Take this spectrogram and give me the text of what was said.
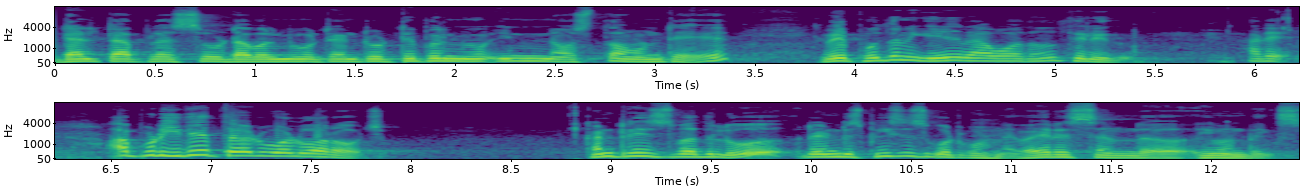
delta plus double mutant triple mu ఇన్ని వస్తూ ఉంటే రేపు పొద్దున ఏం రాబోతుందో తెలియదు అదే. అప్పుడు ఇదే థర్డ్ వరల్డ్ వార్ అవ్వచ్చు కంట్రీస్ బదులు రెండు స్పీసీస్ కొట్టుకుంటున్నాయి virus and human beings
